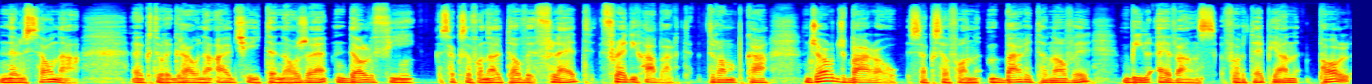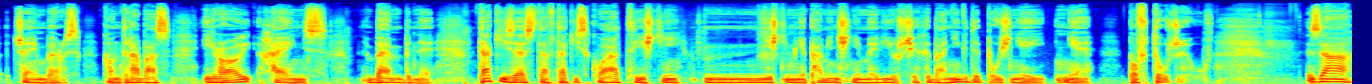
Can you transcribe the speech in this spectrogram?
Nelsona, który grał na alcie i tenorze, Dolphy saksofon altowy Fled, Freddie Hubbard trąbka, George Barrow saksofon barytonowy, Bill Evans fortepian, Paul Chambers kontrabas i Roy Haynes bębny. Taki zestaw, taki skład, jeśli, mm, jeśli mnie pamięć nie myli, już się chyba nigdy później nie powtórzył. Za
